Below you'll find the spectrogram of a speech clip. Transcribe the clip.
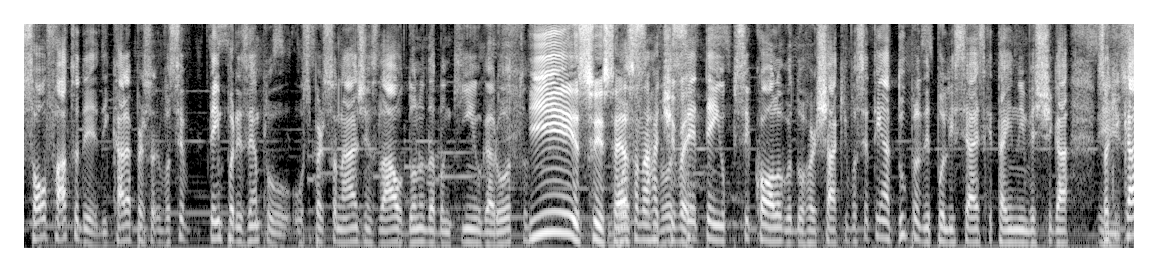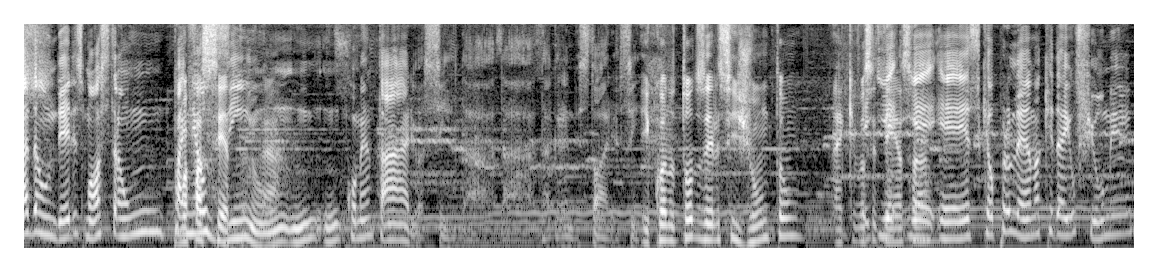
Só o fato de, de cada personagem... Você tem, por exemplo, os personagens lá, o dono da banquinha, o garoto. Isso, isso, é essa Você- narrativa Você aí. tem o psicólogo do Rorschach, você tem a dupla de policiais que tá indo investigar. Só que Isso. cada um deles mostra um faceta, painelzinho, é. um, um- um comentário, assim, da, da, da grande história, assim. E quando todos eles se juntam, é que você E- tem e, essa. e é, é esse que é o problema, que daí o filme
